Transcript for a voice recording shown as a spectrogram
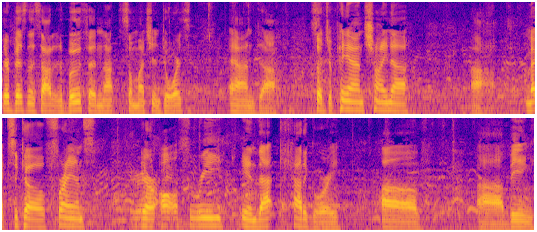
their business out of the booth and not so much indoors. And uh, so Japan, China, uh, Mexico, France, they're all three in that category of uh, being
